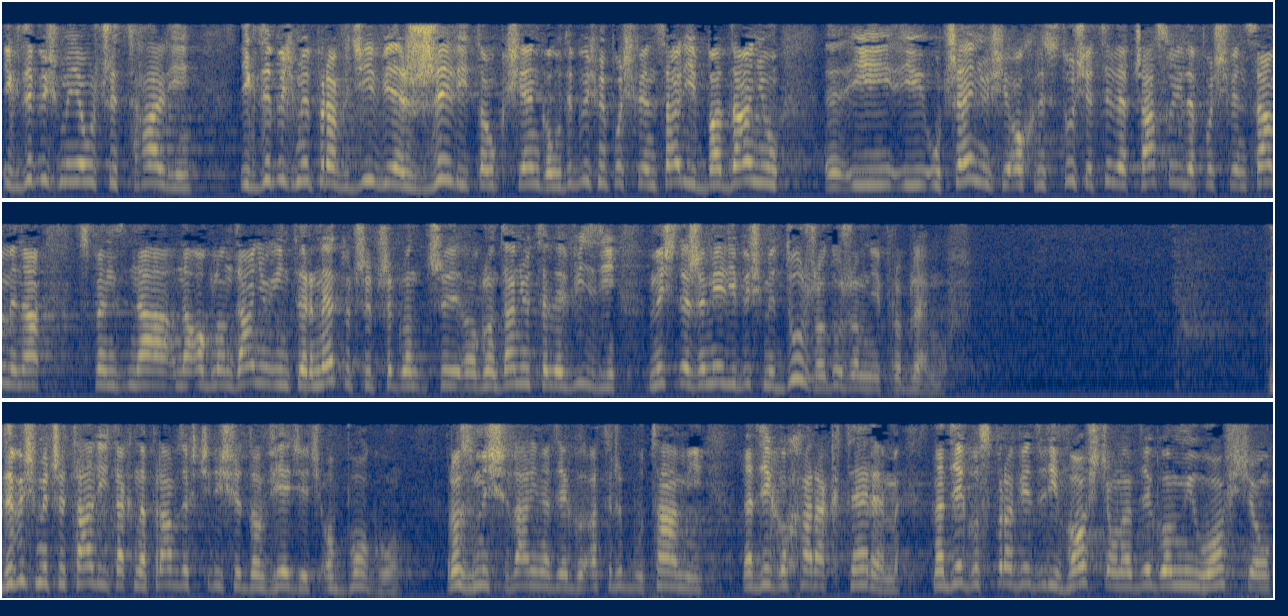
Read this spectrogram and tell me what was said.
I gdybyśmy ją czytali, i gdybyśmy prawdziwie żyli tą księgą, gdybyśmy poświęcali badaniu e, i, i uczeniu się o Chrystusie tyle czasu, ile poświęcamy na, na, na oglądaniu internetu czy, czy oglądaniu telewizji, myślę, że mielibyśmy dużo, dużo mniej problemów. Gdybyśmy czytali i tak naprawdę chcieli się dowiedzieć o Bogu, rozmyślali nad Jego atrybutami, nad Jego charakterem, nad Jego sprawiedliwością, nad Jego miłością,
